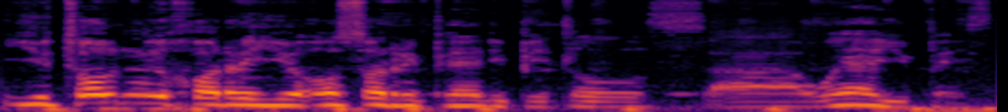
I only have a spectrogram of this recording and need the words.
you told me, Jorge, you also repair the Beetles. Uh, where are you based?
